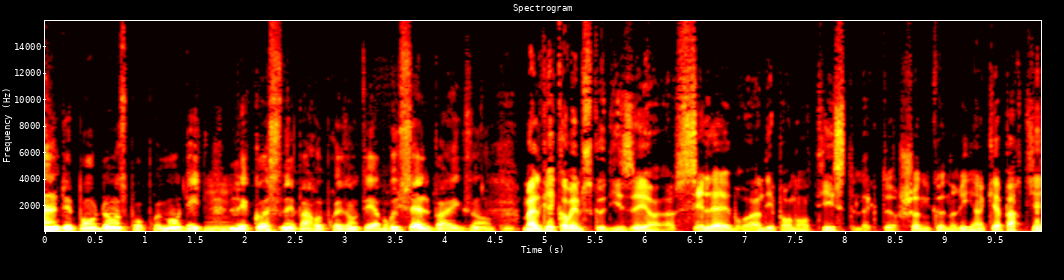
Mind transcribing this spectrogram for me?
indépendance proprement dite. Mhm. L'Écosse n'est pas représentée à Bruxelles, par exemple. Malgré quand même ce que disait un, célèbre indépendantiste, l'acteur Sean Connery, hein, qui appartient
